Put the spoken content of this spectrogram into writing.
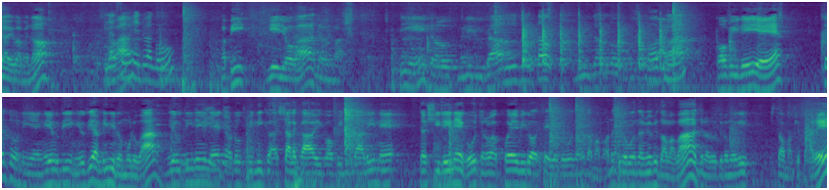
ပြပေးပါမယ်เนาะ လက်ဆုံးဟင်းအတွက်ကိုမပြီးရေရောပါကျွန်တော်ဒီမှာပြီးရင်ကျွန်တော်မနီလူသားဒီဒီတော့မနီသားတော့ကော်ဖီကော်ဖီလေးရယ်စက်သွန်နေရယ်ငရုတ်သီးငရုတ်သီးကလင်းနေတော့မို့လို့ပါငရုတ်သီးလေးနဲ့ကျွန်တော်တို့ဖီနီကာရှာလကာကော်ဖီနီကာလေးနဲ့တက်ရှီလေးနဲ့ကိုကျွန်တော်ကခွဲပြီးတော့အထည့်ရတော့သုံးသွားမှာပါနော်ဒီလိုပုံစံမျိုးဖြစ်သွားမှာပါကျွန်တော်တို့ဒီလိုမျိုးလေးဖြစ်သွားမှာဖြစ်ပါတယ်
